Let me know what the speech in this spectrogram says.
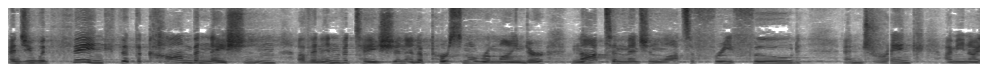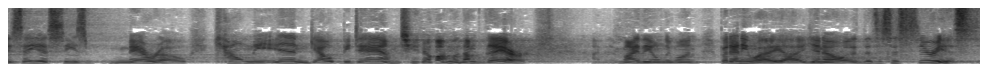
And you would think that the combination of an invitation and a personal reminder, not to mention lots of free food and drink. I mean, Isaiah sees marrow. Count me in, gout be damned. You know, I'm, I'm there. Am I the only one? But anyway, uh, you know, this is serious.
